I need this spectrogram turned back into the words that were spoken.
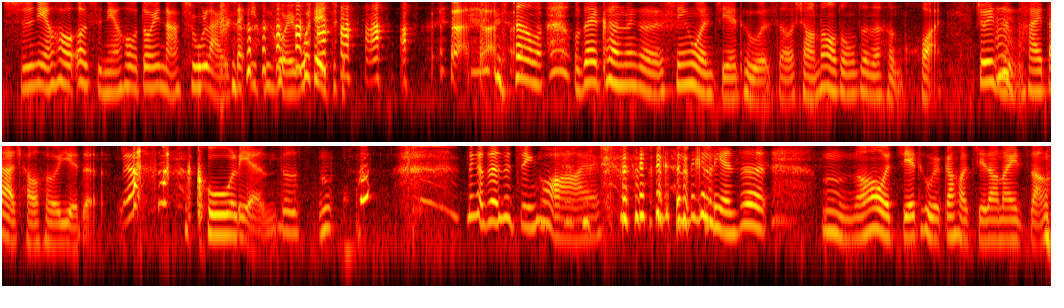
十年后、二十年后都会拿出来再一直回味的。你知道吗？我在看那个新闻截图的时候，小闹钟真的很坏，就一直嗯拍大乔和也的 哭脸，就是嗯，那个真的是精华哎、那个那个脸真的，嗯，然后我截图也刚好截到那一张，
